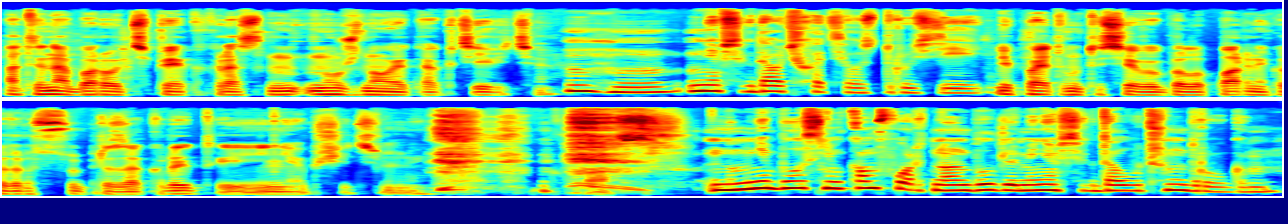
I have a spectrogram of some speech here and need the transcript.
А ты, наоборот, тебе как раз нужно это активити. Угу. Мне всегда очень хотелось друзей. И поэтому ты себе выбрала парня, который супер закрытый и необщительный. Класс. Но мне было с ним комфортно, он был для меня всегда лучшим другом.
